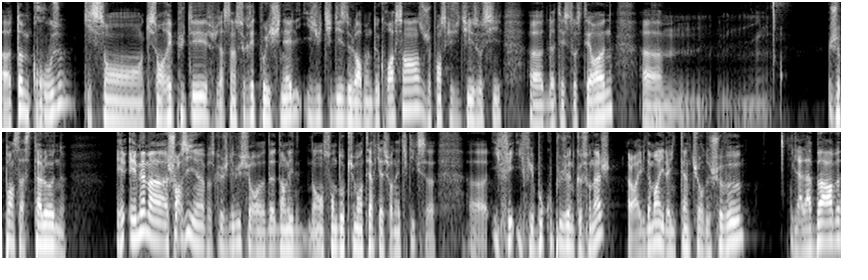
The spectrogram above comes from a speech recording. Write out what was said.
euh, Tom Cruise, qui sont, qui sont réputés, c'est un secret de polychinelle, ils utilisent de l'hormone de croissance, je pense qu'ils utilisent aussi euh, de la testostérone. Euh, je pense à Stallone, et, même à Schwarzy, hein, parce que je l'ai vu sur, dans, les, dans son documentaire qu'il y a sur Netflix, il, fait, il fait beaucoup plus jeune que son âge. Alors évidemment, il a une teinture de cheveux, il a la barbe,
